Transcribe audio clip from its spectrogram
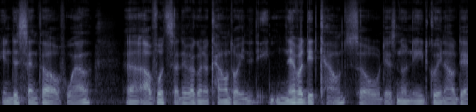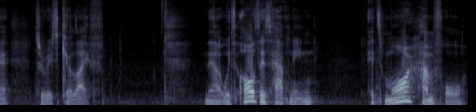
in this center of, well, uh, our votes are never going to count or it never did count, so there's no need going out there to risk your life. Now, with all this happening, it's more harmful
